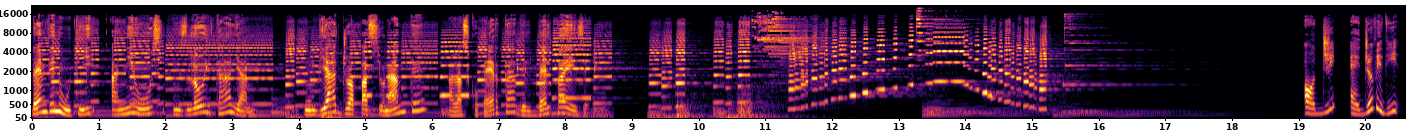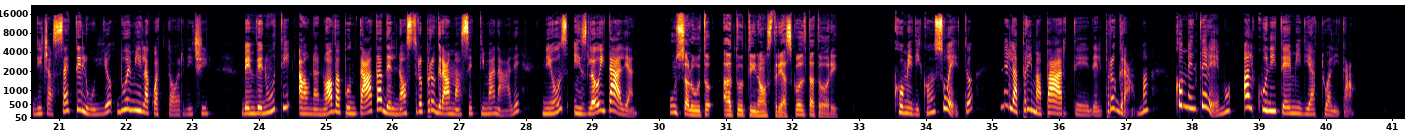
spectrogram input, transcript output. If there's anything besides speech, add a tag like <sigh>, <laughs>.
Benvenuti a News in Slow Italian, un viaggio appassionante alla scoperta del bel paese. Oggi è giovedì 17 luglio 2014. Benvenuti a una nuova puntata del nostro programma settimanale News in Slow Italian. Un saluto a tutti i nostri ascoltatori. Come di consueto, nella prima parte del programma commenteremo alcuni temi di attualità.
